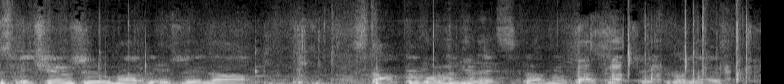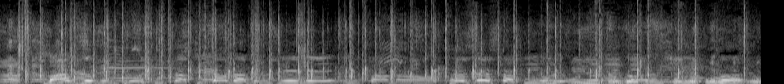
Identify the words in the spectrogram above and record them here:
Zwyciężyła drużyna startu Wola Mielecka. No tak mi przykro jest. Bardzo bym prosił kapitana drużyny i pana prezesa firmy Unijnego wręczenie pucharu.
